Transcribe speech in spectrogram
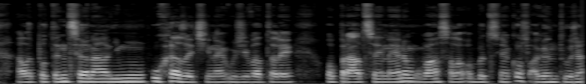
ale potenciálnímu uchazeči, ne uživateli o práci nejenom u vás, ale obecně jako v agentuře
